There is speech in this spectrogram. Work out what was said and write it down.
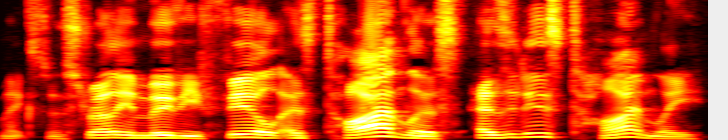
Makes an Australian movie feel as timeless as it is timely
